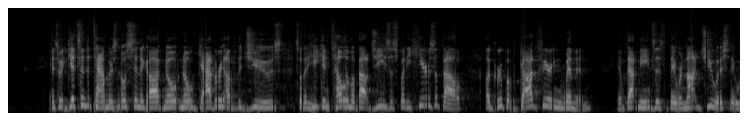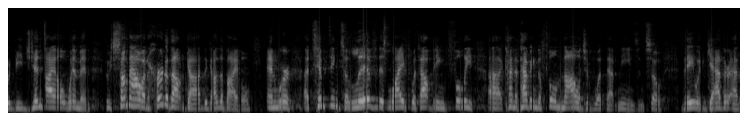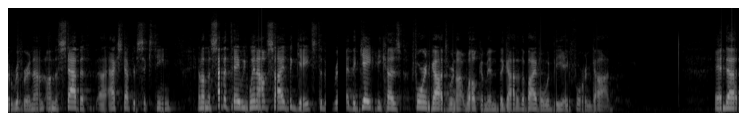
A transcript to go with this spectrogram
And so he gets into town. There's no synagogue, no, no gathering of the Jews so that he can tell them about Jesus. But he hears about a group of God fearing women And what that means is that they were not Jewish, they would be Gentile women who somehow had heard about God, the God of the Bible, and were attempting to live this life without being fully, uh, kind of having the full knowledge of what that means. And so they would gather at a river. And on, on the Sabbath, uh, Acts chapter 16, and on the Sabbath day, we went outside the gates to the, the gate because foreign gods were not welcome, and the God of the Bible would be a foreign God. And uh,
